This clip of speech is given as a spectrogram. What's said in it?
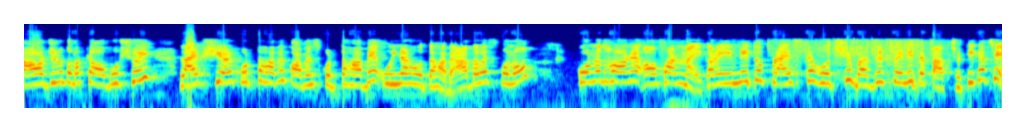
পাওয়ার জন্য তোমাকে অবশ্যই লাইভ শেয়ার করতে হবে কমেন্টস করতে হবে উইনার হতে হবে। আদারওয়াইজ কোনো কোনো ধরনের অফার নাই। কারণ এমনি তো প্রাইসটা হচ্ছে বাজেট ফ্রেন্ডলিতে পাচ্ছ, ঠিক আছে?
